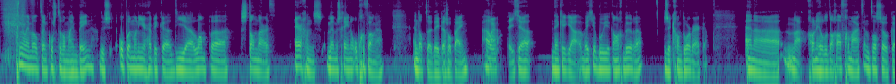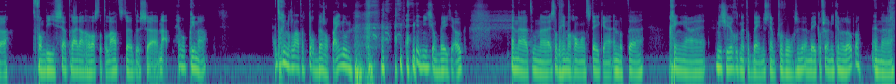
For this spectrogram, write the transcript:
Het ging alleen wel ten koste van mijn been. Dus op een manier heb ik uh, die lamp standaard ergens met mijn schenen opgevangen. En dat deed best wel pijn. Maar weet je, denk ik, ja, weet je, boeien kan gebeuren. Dus ik gewoon doorwerken. En uh, nou, gewoon heel de dag afgemaakt. En het was ook uh, van die set draaidagen was dat de laatste. Dus uh, nou, helemaal prima. En toen ging dat later toch best wel pijn doen. en niet zo'n beetje ook. En toen is dat helemaal gewoon ontsteken. En dat ging niet zo heel goed met dat been. Dus toen heb ik vervolgens een week of zo niet kunnen lopen. En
